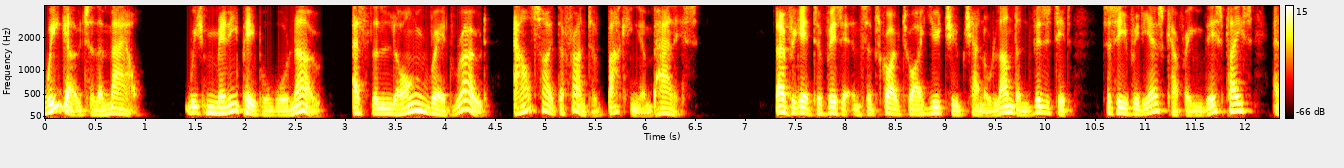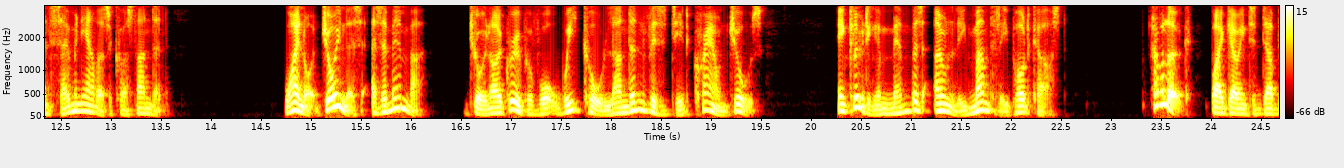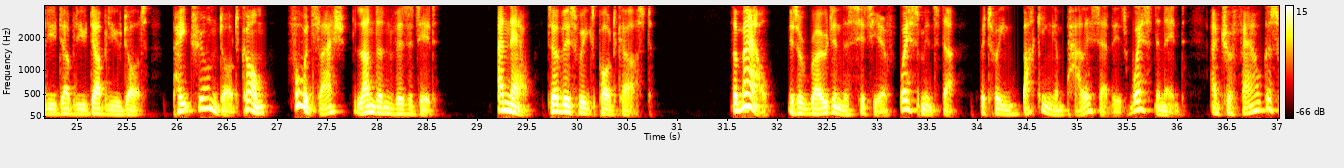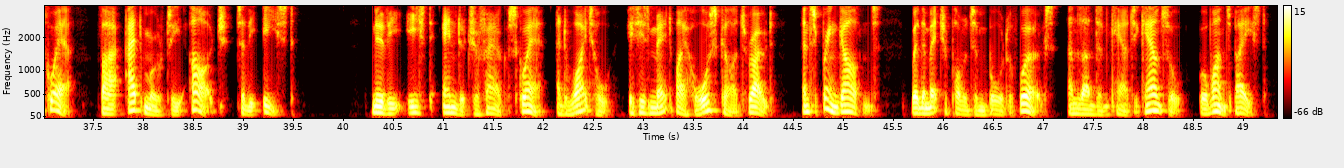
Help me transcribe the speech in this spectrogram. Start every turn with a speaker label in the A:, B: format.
A: we go to the Mall, which many people will know as the long red road outside the front of Buckingham Palace. Don't forget to visit and subscribe to our YouTube channel London Visited to see videos covering this place and so many others across London. Why not join us as a member? Join our group of what we call London Visited Crown Jewels, including a members only monthly podcast. Have a look by going to www.patreon.com forward slash London Visited. And now to this week's podcast. The Mall is a road in the city of Westminster between Buckingham Palace at its western end and Trafalgar Square via Admiralty Arch to the east. Near the east end of Trafalgar Square and Whitehall, it is met by Horse Guards Road and Spring Gardens, where the Metropolitan Board of Works and London County Council were once based.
